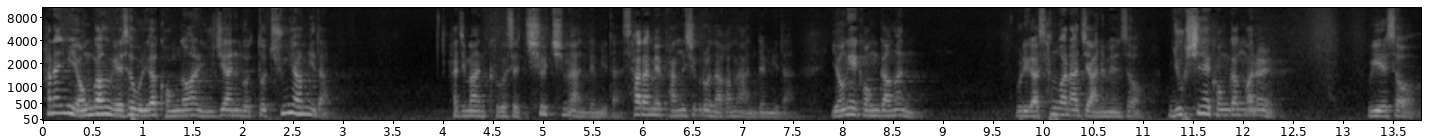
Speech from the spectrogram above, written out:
하나님의 영광을 위해서 우리가 건강을 유지하는 것도 중요합니다. 하지만 그것에 치우치면 안 됩니다. 사람의 방식으로 나가면 안 됩니다. 영의 건강은 우리가 상관하지 않으면서 육신의 건강만을 위해서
